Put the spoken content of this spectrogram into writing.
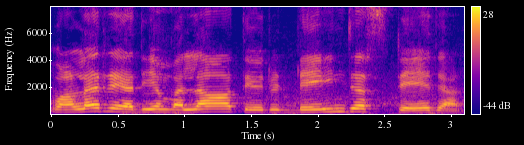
വളരെയധികം വല്ലാത്ത ഒരു ഡേഞ്ചർ സ്റ്റേജാണ്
